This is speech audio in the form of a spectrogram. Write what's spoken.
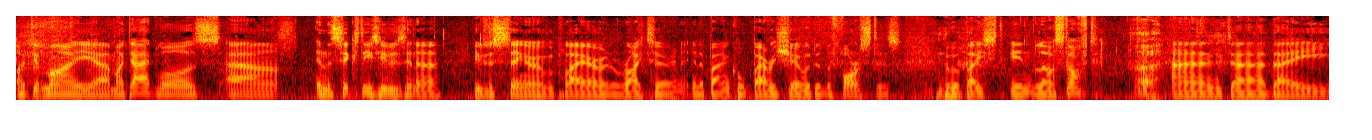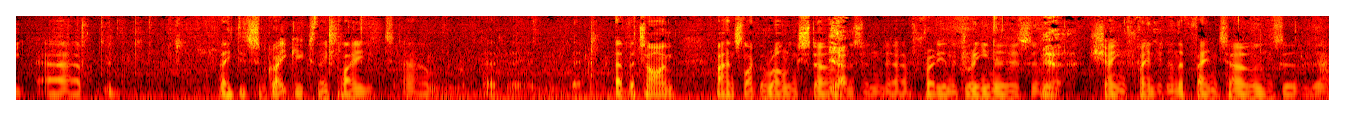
I did. My uh, my dad was uh, in the '60s. He was in a he was a singer and player and a writer in, in a band called Barry Sherwood and the Foresters, who were based in Lowestoft, and uh, they. Uh, they did some great gigs. They played um, at, the time bands like the Rolling Stones and uh, Freddie and the Dreamers and Yeah. Shane Fenton and the Fentones and uh,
